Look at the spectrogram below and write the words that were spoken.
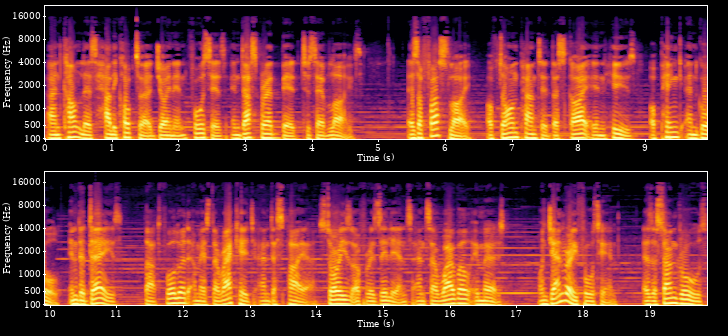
and countless helicopter joining forces in desperate bid to save lives. As the first light of dawn painted the sky in hues of pink and gold, in the days that followed amidst the wreckage and despair, stories of resilience and survival emerged. On January 14th, as the sun rose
